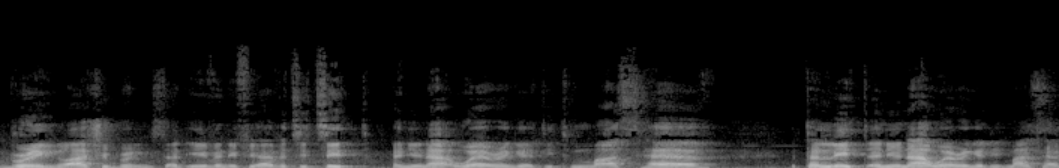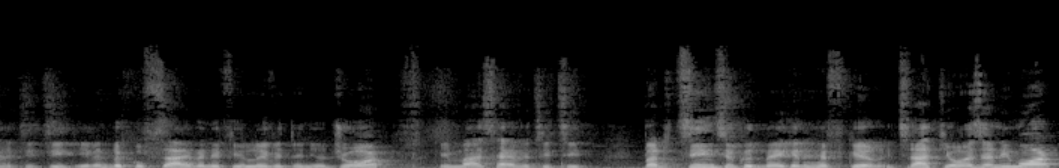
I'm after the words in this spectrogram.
bring, Rashi brings, that even if you have a tzitzit and you're not wearing it, it must have talit and you're not wearing it, it must have a tzitzit. Even bekufsa, even if you leave it in your drawer, it must have a tzitzit. But since you could make it hefker, it's not yours anymore,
